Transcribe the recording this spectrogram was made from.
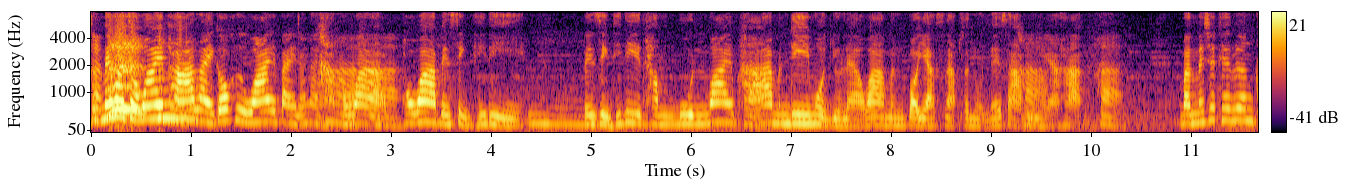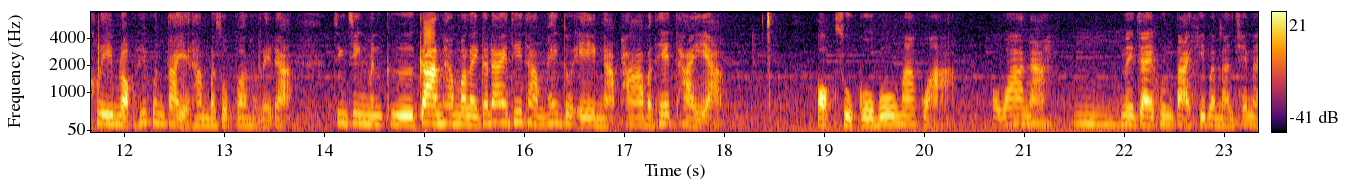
จะไม่ว่าจะไหว้พระอะไรก็คือไหว้ไปนั่นแหละค่ะค่ะเพราะว่าค่ะ เพราะว่าเป็นสิ่งที่ดี อืม เป็นสิ่งที่ดีทำบุญไหว้พระค่ะ มันดีหมดอยู่แล้วว่ามันปออยากสนับสนุนในสามค่ะเนี้ยค่ะ ค่ะ มันไม่ใช่แค่เรื่องครีมหรอกที่คุณตายอยากทำประสบความสำเร็จอะจริง ๆ มันคือการทำอะไรก็ได้ที่ทำให้ตัวเองอะพาประเทศไทยอะออกสู่ global มากกว่า เพราะว่านะ อืมในใจคุณต่ายคิดแบบนั้นใช่ไหม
